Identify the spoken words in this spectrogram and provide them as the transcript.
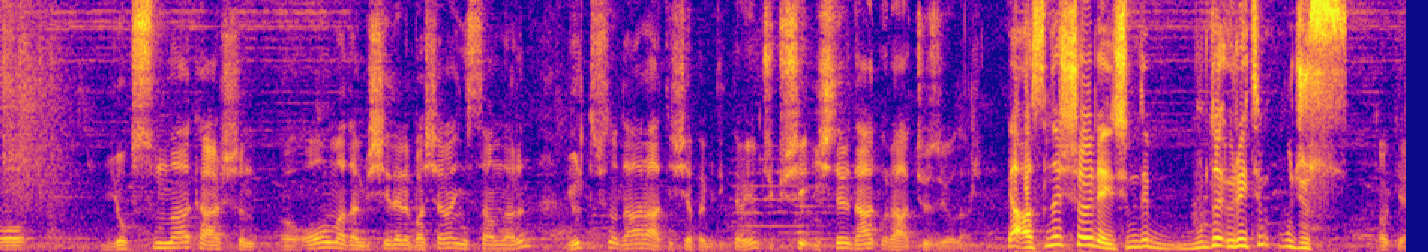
o yoksunluğa karşın olmadan bir şeyleri başaran insanların yurt dışında daha rahat iş yapabildiklerini Çünkü şey işleri daha rahat çözüyorlar. ya aslında şöyle şimdi burada üretim ucuz. Okey.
